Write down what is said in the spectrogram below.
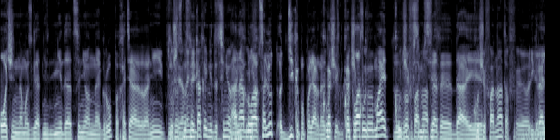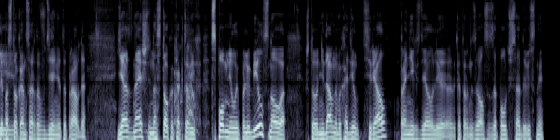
очень, на мой взгляд, не- недооцененная группа, хотя они... Слушай, в она смысле, никак и недооцененная. Она была абсолютно дико популярна. Куча- как, куча- как «Ласковый май» куча в фанатов. 70-е, да, и куча фанатов. э, играли и- по 100 концертов в день, это правда. Я, знаешь, настолько как-то их вспомнил и полюбил снова, что недавно выходил сериал, про них сделали, э, который назывался «За полчаса до весны».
